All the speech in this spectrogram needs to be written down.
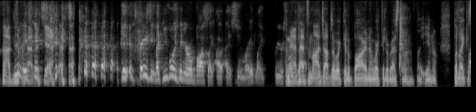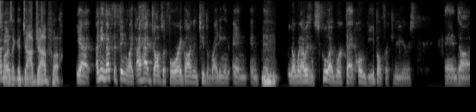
I've Dude, never had it. Yeah, it's, it's, crazy. Like you've always been your own boss, like I, I assume, right? Like for yourself. I mean, I've had some odd jobs. I worked at a bar and I worked at a restaurant, but you know, but like as I far mean, as like a job, job. Oh. Yeah, I mean that's the thing. Like I had jobs before I got into the writing, and and and, mm-hmm. and you know when I was in school, I worked at Home Depot for three years and uh,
